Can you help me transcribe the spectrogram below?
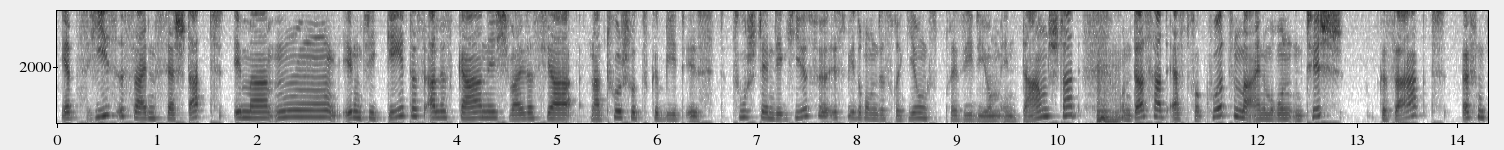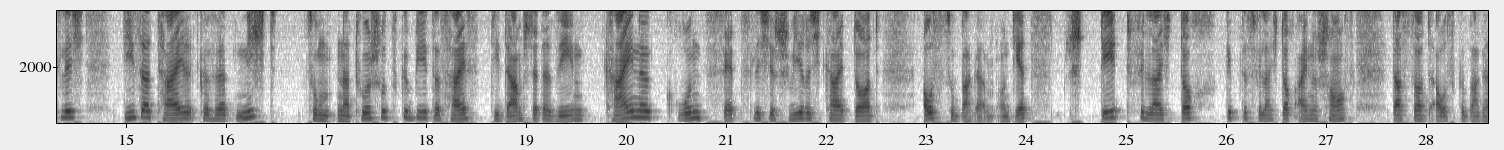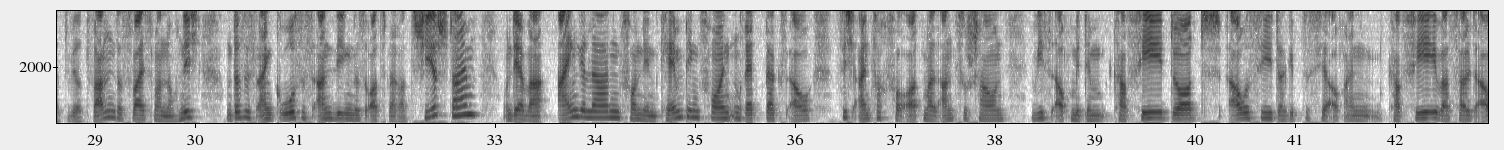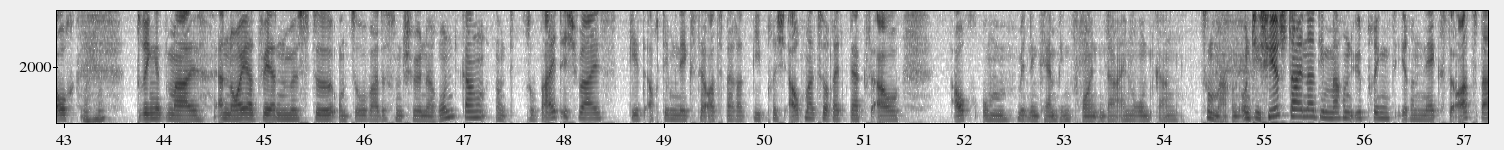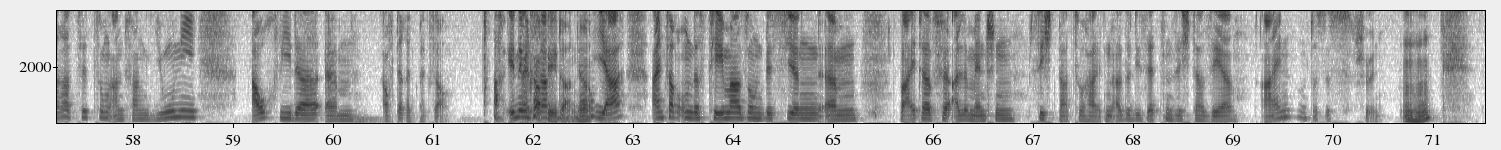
Jetzt hieß es seitens der Stadt immer, mh, hm, irgendwie geht das alles gar nicht, weil das ja Naturschutzgebiet ist. Zuständig hierfür ist wiederum das Regierungspräsidium in Darmstadt. Mhm. Und das hat erst vor kurzem bei einem runden Tisch gesagt, öffentlich, dieser Teil gehört nicht zum Naturschutzgebiet. Das heißt, die Darmstädter sehen keine grundsätzliche Schwierigkeit, dort auszubaggern. Und jetzt steht vielleicht doch, gibt es vielleicht doch eine Chance, dass dort ausgebaggert wird. Wann, das weiß man noch nicht. Und das ist ein großes Anliegen des Ortsbeirats Schierstein. Und er war eingeladen von den Campingfreunden Redbergsau, sich einfach vor Ort mal anzuschauen, wie es auch mit dem Café dort aussieht. Da gibt es ja auch ein Café, was halt auch mhm dringend mal erneuert werden müsste. Und so war das ein schöner Rundgang. Und soweit ich weiß, geht auch demnächst der Ortsbeirat Biebrich auch mal zur Redbergsau, auch um mit den Campingfreunden da einen Rundgang zu machen. Und die Schiersteiner, die machen übrigens ihre nächste Ortsbeiratssitzung Anfang Juni auch wieder ähm, auf der Redbergsau. Ach, in dem einfach, Café dann, ja? Ja, einfach um das Thema so ein bisschen ähm, weiter für alle Menschen sichtbar zu halten. Also die setzen sich da sehr ein und das ist schön. Mhm.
